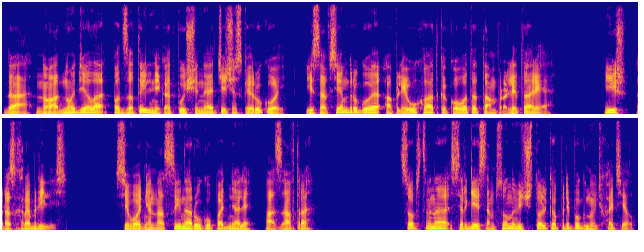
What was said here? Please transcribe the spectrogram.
Да, но одно дело подзатыльник, отпущенный отеческой рукой, и совсем другое оплеуха от какого-то там пролетария. Ишь, расхрабрились. Сегодня на сына руку подняли, а завтра... Собственно, Сергей Самсонович только припугнуть хотел.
